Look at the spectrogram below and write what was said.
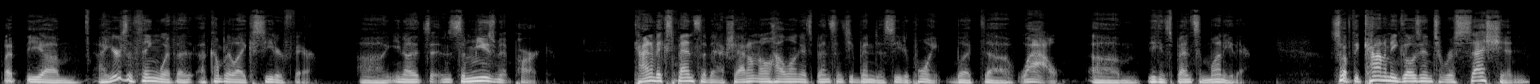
But the um, uh, here's the thing with a, a company like Cedar Fair. Uh, you know, it's it's an amusement park, kind of expensive actually. I don't know how long it's been since you've been to Cedar Point, but uh, wow, um, you can spend some money there. So if the economy goes into recession,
